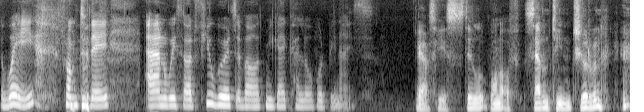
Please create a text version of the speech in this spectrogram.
away from today. and we thought few words about Miguel Caló would be nice. Yes, he is still one of 17 children.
